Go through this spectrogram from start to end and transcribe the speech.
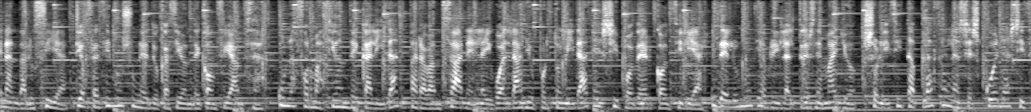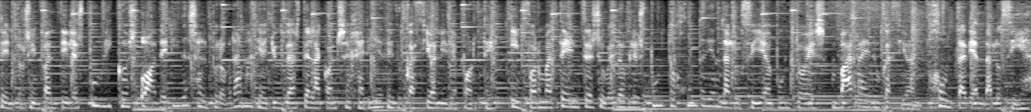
En Andalucía te ofrecemos una educación de confianza, una formación de calidad para avanzar en la igualdad de oportunidades y poder conciliar. Del 1 de abril al 3 de mayo solicita plaza en las escuelas y centros infantiles públicos o adheridos al programa de ayudas de la Consejería de Educación y Deporte. Infórmate en www.juntadeandalucía.es barra educación. Junta de Andalucía.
